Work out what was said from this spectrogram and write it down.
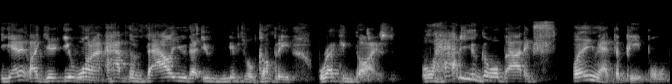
You get it? Like you, you want to have the value that you can give to a company recognized. Well, how do you go about explaining that to people?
